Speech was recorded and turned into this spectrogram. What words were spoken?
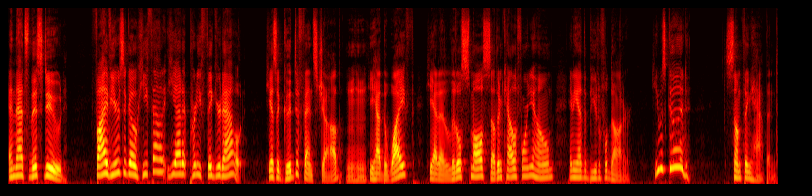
And that's this dude. Five years ago, he thought he had it pretty figured out. He has a good defense job. Mm-hmm. He had the wife, he had a little small Southern California home, and he had the beautiful daughter. He was good. Something happened.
